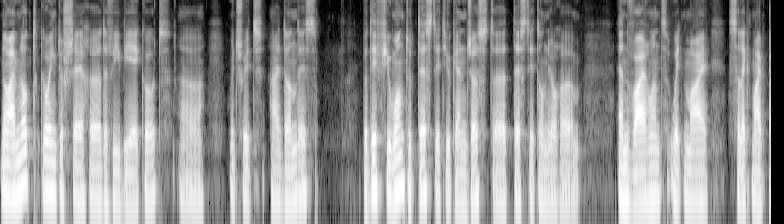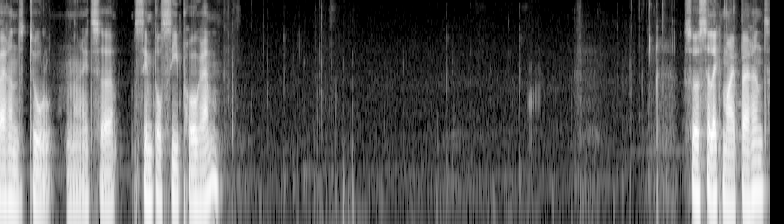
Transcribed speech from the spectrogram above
Now I'm not going to share uh, the VBA code uh, with which I done this, but if you want to test it, you can just uh, test it on your um, environment with my select my parent tool. It's a simple C program. So select my parent,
